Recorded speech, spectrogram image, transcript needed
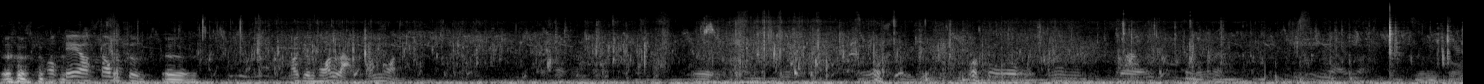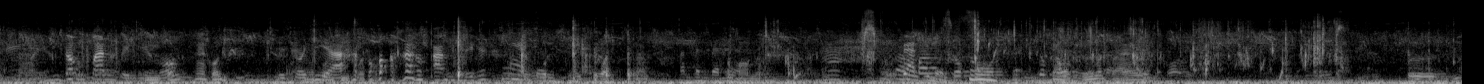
เออออกเต้เอาเก้าโมงครึ่ง เอาจนห้อนหลับทั้งนอนห้าคนแบนที่หนึ่งเอาคืนไปแค่เป็นคอเลยนี่แจวอะนี่พวกนั้นที่เก่าครับงูข้าว่าผมซื้อแมวอ่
